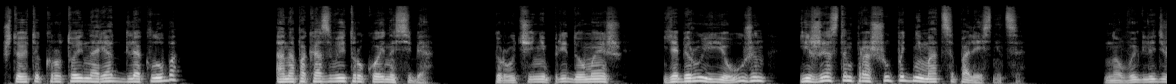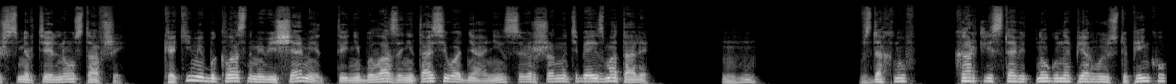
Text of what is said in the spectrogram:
что это крутой наряд для клуба? Она показывает рукой на себя. Круче не придумаешь. Я беру ее ужин и жестом прошу подниматься по лестнице. но выглядишь смертельно уставшей. Какими бы классными вещами ты ни была занята сегодня, они совершенно тебя измотали». «Угу». Вздохнув, Хартли ставит ногу на первую ступеньку,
